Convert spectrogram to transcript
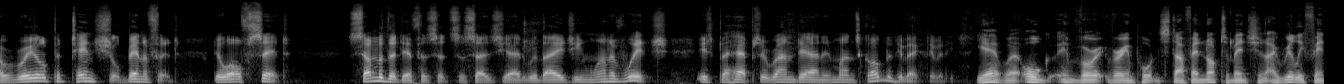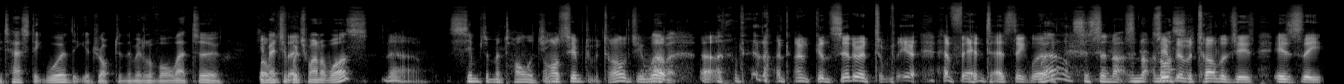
a real potential benefit to offset some of the deficits associated with aging, one of which is perhaps a rundown in one's cognitive activities. Yeah, well, all very, very important stuff, and not to mention a really fantastic word that you dropped in the middle of all that too. Can you well, mention that, which one it was? No symptomatology. Oh, symptomatology. well, uh, I don't consider it to be a, a fantastic word. Well, it's just a no, no, symptomatology is, is, the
